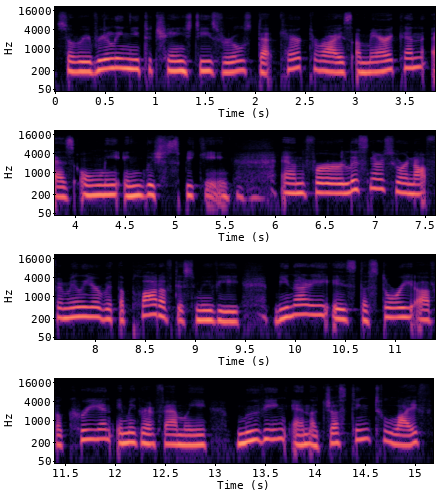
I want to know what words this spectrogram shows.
So we really need to change these rules that characterize American as only English speaking. Mm-hmm. And for listeners who are not familiar with the plot of this movie, Minari is the story of a Korean immigrant family moving and adjusting to life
